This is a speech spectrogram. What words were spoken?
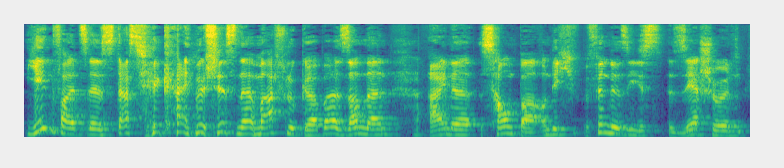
Jedenfalls ist das hier kein beschissener Marschflugkörper, sondern eine Soundbar. Und ich finde, sie ist sehr schön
